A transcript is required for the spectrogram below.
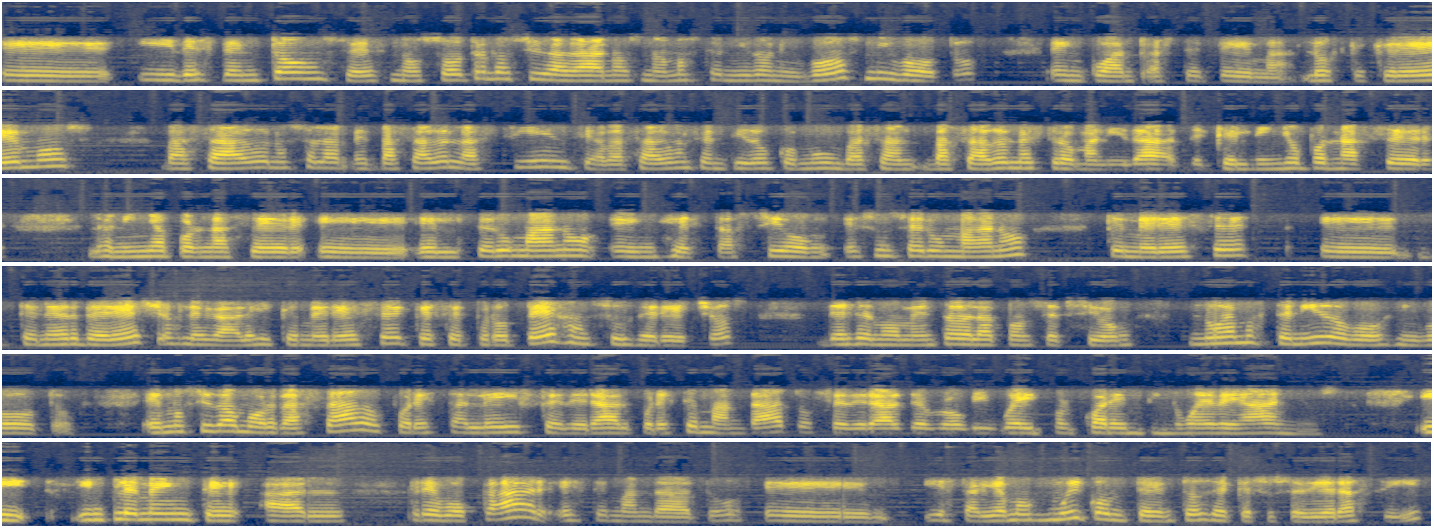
Eh, y desde entonces nosotros los ciudadanos no hemos tenido ni voz ni voto en cuanto a este tema. Los que creemos basado no solamente basado en la ciencia, basado en el sentido común, basado, en nuestra humanidad, de que el niño por nacer, la niña por nacer, eh, el ser humano en gestación es un ser humano que merece eh, tener derechos legales y que merece que se protejan sus derechos desde el momento de la concepción. No hemos tenido voz ni voto. Hemos sido amordazados por esta ley federal, por este mandato federal de Roe v. Wade por 49 años. Y simplemente al revocar este mandato eh, y estaríamos muy contentos de que sucediera así.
